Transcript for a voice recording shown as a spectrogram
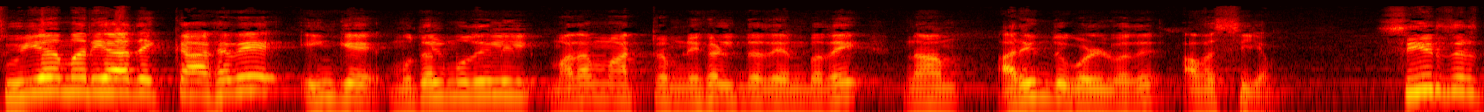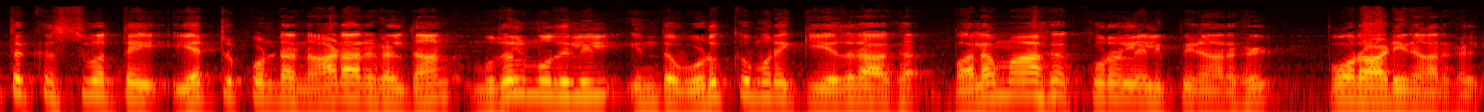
சுயமரியாதைக்காகவே இங்கே முதல் முதலில் மதமாற்றம் நிகழ்ந்தது என்பதை நாம் அறிந்து கொள்வது அவசியம். சீர்திருத்த கிறிஸ்துவத்தை ஏற்றுக்கொண்ட நாடார்கள்தான் முதல் முதலில் இந்த ஒடுக்குமுறைக்கு எதிராக பலமாக குரல் எழுப்பினார்கள் போராடினார்கள்.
